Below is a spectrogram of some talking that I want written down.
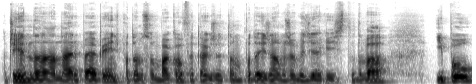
Znaczy jedna na, na RPE 5, potem są backofy, także tam podejrzewam, że będzie jakieś 102,5,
